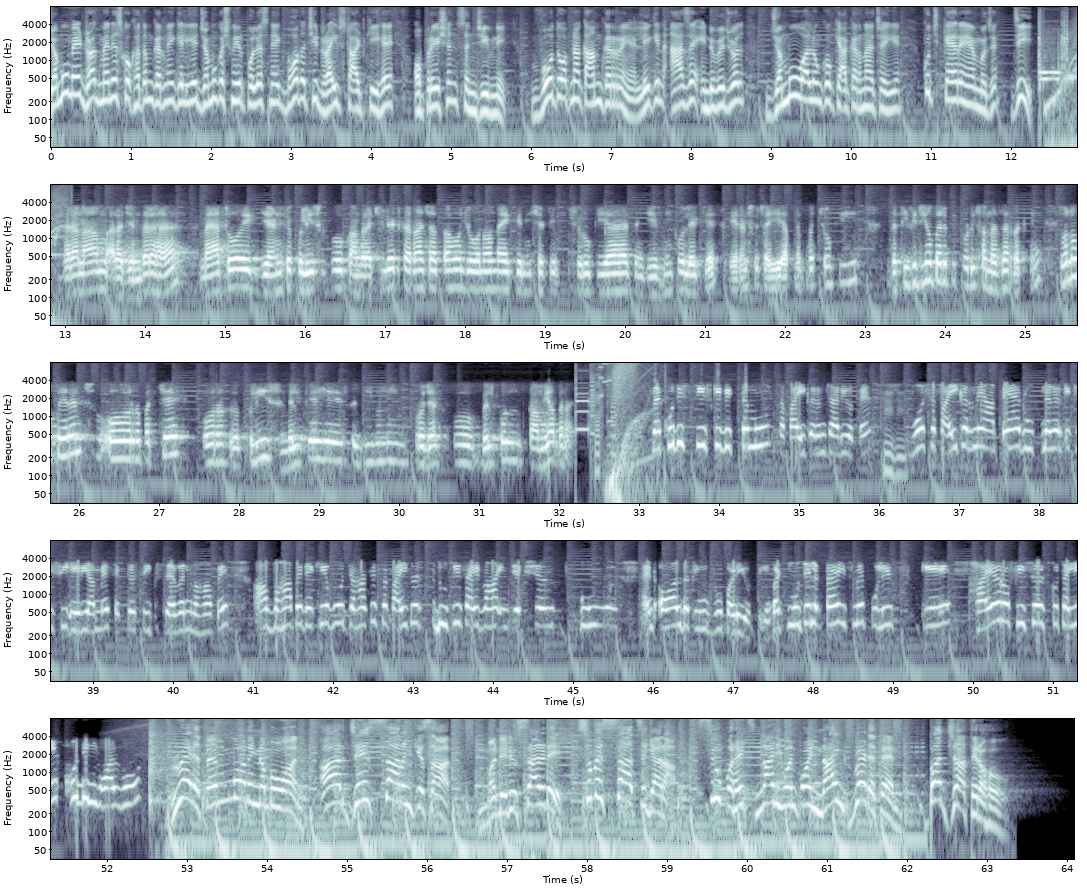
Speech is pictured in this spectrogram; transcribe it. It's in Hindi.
जम्मू में ड्रग मैनेज को खत्म करने के लिए जम्मू कश्मीर पुलिस ने एक बहुत अच्छी ड्राइव स्टार्ट की है ऑपरेशन संजीवनी। वो तो अपना काम कर रहे हैं, लेकिन एज ए इंडिविजुअल जम्मू वालों को क्या करना चाहिए? कुछ कह रहे हैं मुझे। जी। मेरा नाम राजेंद्र है। मैं तो एक जे के पुलिस को कॉन्ग्रेचुलेट करना चाहता हूँ, जो उन्होंने एक इनिशिएटिव शुरू किया है संजीवनी को लेके। पेरेंट्स को चाहिए अपने बच्चों की गतिविधियों पर भी थोड़ी सा नज़र रखें। दोनों पेरेंट्स और बच्चे और पुलिस मिलके ये संजीवनी प्रोजेक्ट को बिल्कुल कामयाब बनाए। मैं खुद इस चीज़ की विक्टिम हूँ सफ़ाई कर्मचारी होते हैं। वो सफ़ाई करने आते हैं रूपनगर के किसी एरिया में सेक्टर सिक्स सेवन वहाँ पे। आप वहाँ पे देखिए वो जहाँ से सफ़ाई कर दूसरी साइड वहाँ injection spoon and all the things वो पड़ी होती है। बट मुझे लगता है इसमें पुलिस के हायर ऑफिसर्स को चाहिए खुद इन्वॉल्व हो। Red F M morning number one R J Sarang के साथ। मंडे टू सैटरडे सुबह सात से ग्यारह। सुपर हिट्स 91.9 रेड एफएम बच जाते रहो।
